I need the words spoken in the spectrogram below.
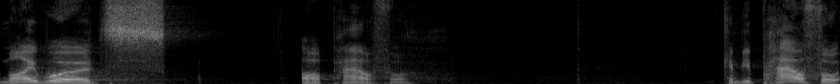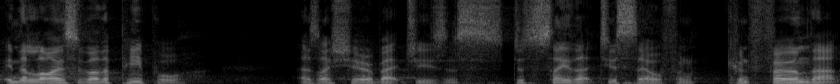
My words are powerful. Can be powerful in the lives of other people as I share about Jesus. Just say that to yourself and confirm that.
